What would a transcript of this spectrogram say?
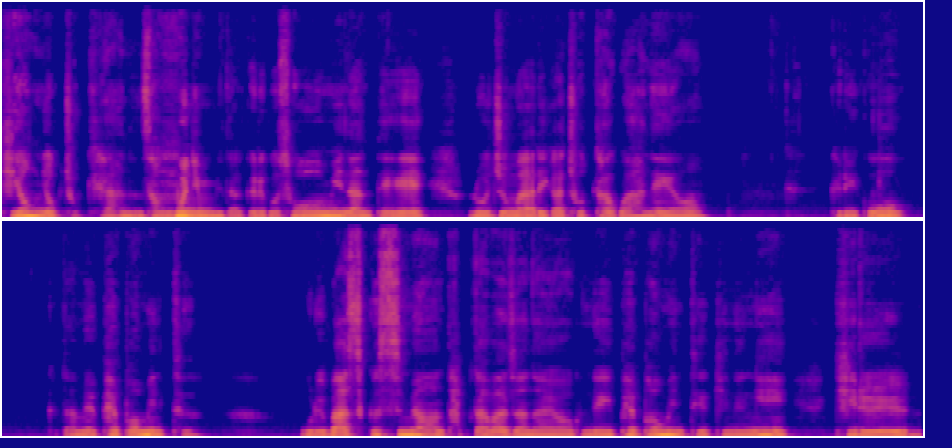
기억력 좋게 하는 성분입니다. 그리고 소음인한테 로즈마리가 좋다고 하네요. 그리고 그 다음에 페퍼민트. 우리 마스크 쓰면 답답하잖아요. 근데 이 페퍼민트 기능이 귀를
